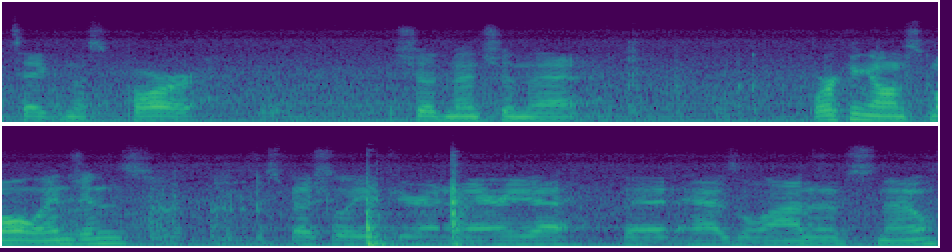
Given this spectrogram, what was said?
And taking this apart, I should mention that working on small engines, especially if you're in an area that has a lot of snow,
